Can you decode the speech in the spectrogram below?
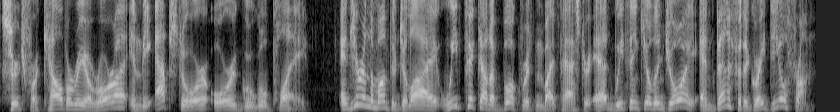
Search for Calvary Aurora in the App Store or Google Play. And here in the month of July, we've picked out a book written by Pastor Ed we think you'll enjoy and benefit a great deal from.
